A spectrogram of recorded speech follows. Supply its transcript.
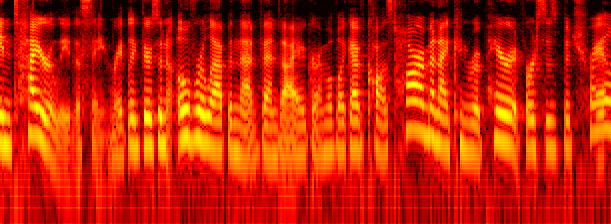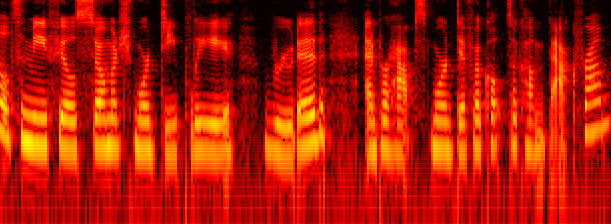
entirely the same, right? Like there's an overlap in that Venn diagram of like I've caused harm and I can repair it versus betrayal to me feels so much more deeply rooted and perhaps more difficult to come back from.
